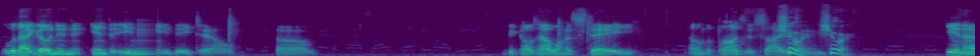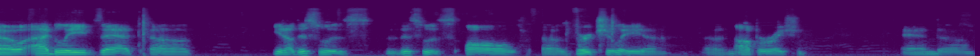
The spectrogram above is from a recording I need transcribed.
without going in, into any detail, uh, because I want to stay on the positive side. Sure, sure. You know, I believe that uh, you know this was this was all uh, virtually a, an operation, and um,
